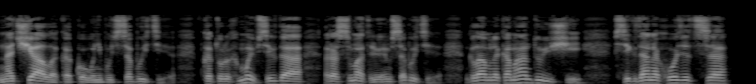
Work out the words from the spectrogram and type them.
начала какого-нибудь события, в которых мы всегда рассматриваем события. Главнокомандующий всегда находится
